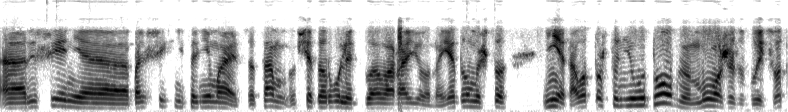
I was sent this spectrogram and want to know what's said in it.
э, решения больших не принимаются. Там вообще-то ролик глава района. Я думаю, что нет. А вот то, что неудобно, может быть. Вот,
